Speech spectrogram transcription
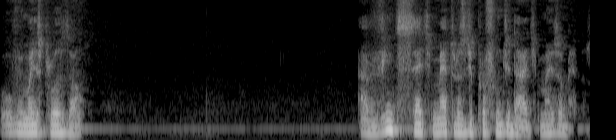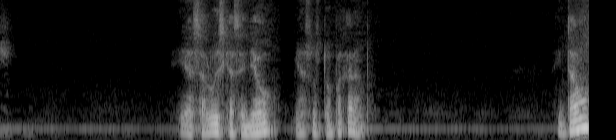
houve uma explosão. A 27 metros de profundidade, mais ou menos. E essa luz que acendeu me assustou pra caramba. Então,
